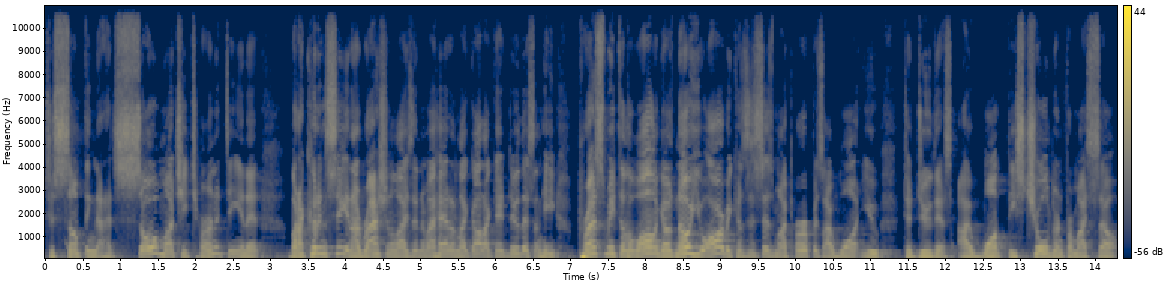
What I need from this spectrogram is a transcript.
to something that had so much eternity in it but I couldn't see. And I rationalized it in my head. I'm like, God, I can't do this. And he pressed me to the wall and goes, No, you are, because this is my purpose. I want you to do this. I want these children for myself.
